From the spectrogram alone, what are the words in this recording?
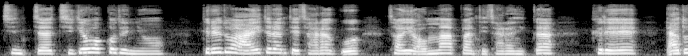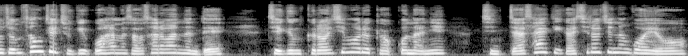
진짜 지겨웠거든요. 그래도 아이들한테 잘하고 저희 엄마 아빠한테 잘하니까 그래 나도 좀 성질 죽이고 하면서 살아왔는데 지금 그런 시모를 겪고 나니 진짜 살기가 싫어지는 거예요.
